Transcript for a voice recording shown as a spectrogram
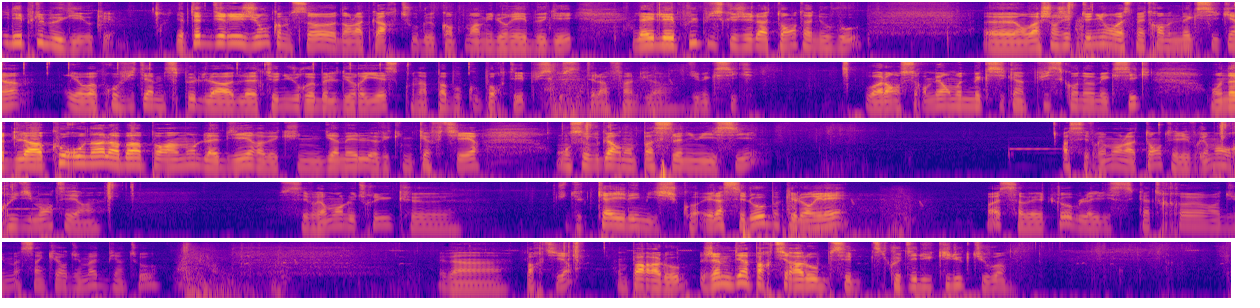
Il est plus buggé, ok. Il y a peut-être des régions comme ça dans la carte où le campement amélioré est buggé. Là, il l'est plus puisque j'ai la tente à nouveau. Euh, on va changer de tenue, on va se mettre en mode mexicain. Et on va profiter un petit peu de la, tenue rebelle de Reyes qu'on n'a pas beaucoup porté puisque c'était la fin de la, du Mexique. Voilà, on se remet en mode mexicain puisqu'on est au Mexique. On a de la Corona là-bas, apparemment, de la bière avec une gamelle, avec une cafetière. On sauvegarde, on passe la nuit ici. Ah, c'est vraiment la tente, elle est vraiment rudimentaire. Hein. C'est vraiment le truc... Euh, tu te cailles les miches, quoi. Et là, c'est l'aube. Quelle heure il est? Ouais, ça va être l'aube. Là, il est 4h du mat, 5h du mat bientôt. Et eh ben, partir. On part à l'aube. J'aime bien partir à l'aube, c'est le petit côté du Kiluk, tu vois.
